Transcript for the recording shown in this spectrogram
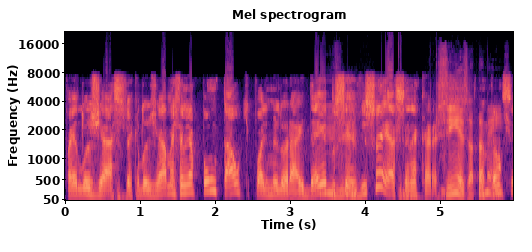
vai elogiar se tiver que elogiar, mas também apontar o que pode melhorar. A ideia uhum. do serviço é essa, né, cara? Sim, exatamente. Então, se,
